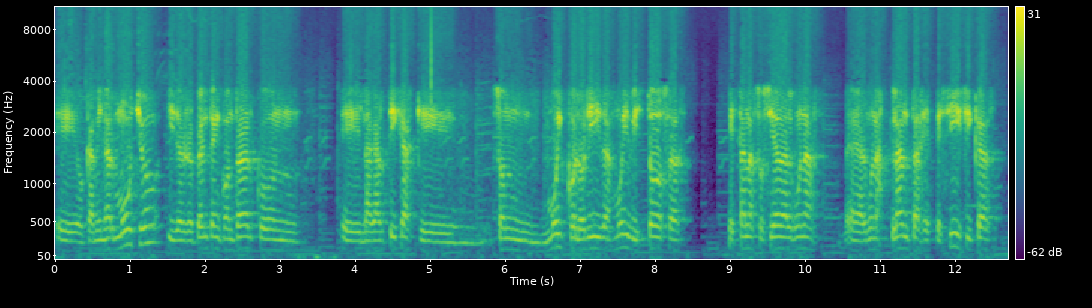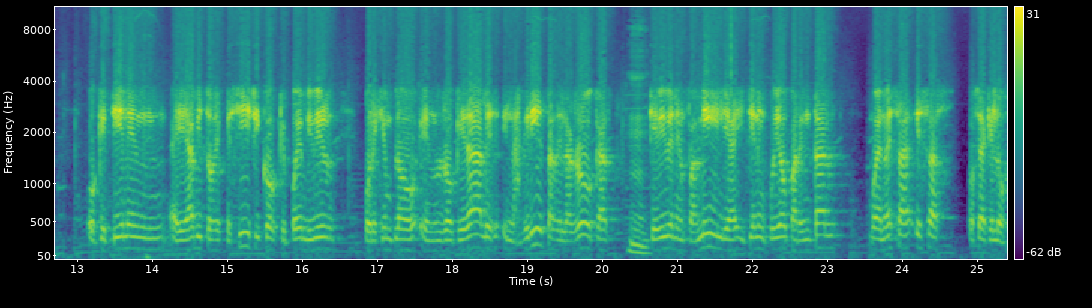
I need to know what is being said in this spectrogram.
eh, o caminar mucho y de repente encontrar con eh, lagartijas que son muy coloridas, muy vistosas, están asociadas a algunas, eh, algunas plantas específicas o que tienen eh, hábitos específicos, que pueden vivir, por ejemplo, en roquedales, en las grietas de las rocas, Mm. que viven en familia y tienen cuidado parental. Bueno, esa, esas, o sea que los,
